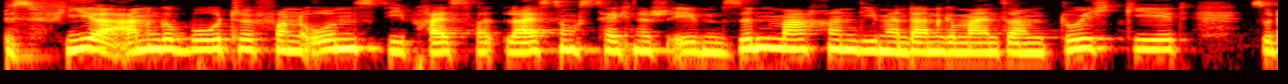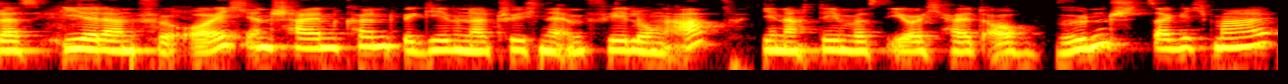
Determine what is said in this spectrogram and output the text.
bis vier Angebote von uns, die preis-leistungstechnisch eben Sinn machen, die man dann gemeinsam durchgeht, so dass ihr dann für euch entscheiden könnt. Wir geben natürlich eine Empfehlung ab, je nachdem, was ihr euch halt auch wünscht, sage ich mal,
